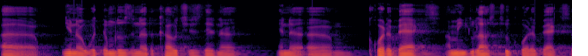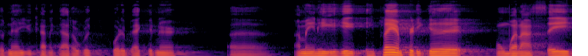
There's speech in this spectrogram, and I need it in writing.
Uh, you know, with them losing other coaches and uh, and the um, quarterbacks. I mean, you lost two quarterbacks, so now you kind of got a rookie quarterback in there. Uh, I mean, he he he playing pretty good from what I see,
